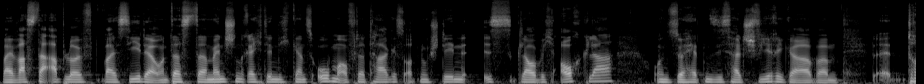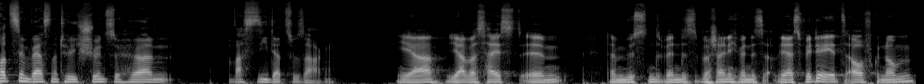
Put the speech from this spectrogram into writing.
Weil was da abläuft, weiß jeder. Und dass da Menschenrechte nicht ganz oben auf der Tagesordnung stehen, ist, glaube ich, auch klar. Und so hätten sie es halt schwieriger. Aber äh, trotzdem wäre es natürlich schön zu hören, was sie dazu sagen. Ja, ja, was heißt, ähm, dann müssten, wenn das, wahrscheinlich, wenn das, ja, es wird ja jetzt aufgenommen,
